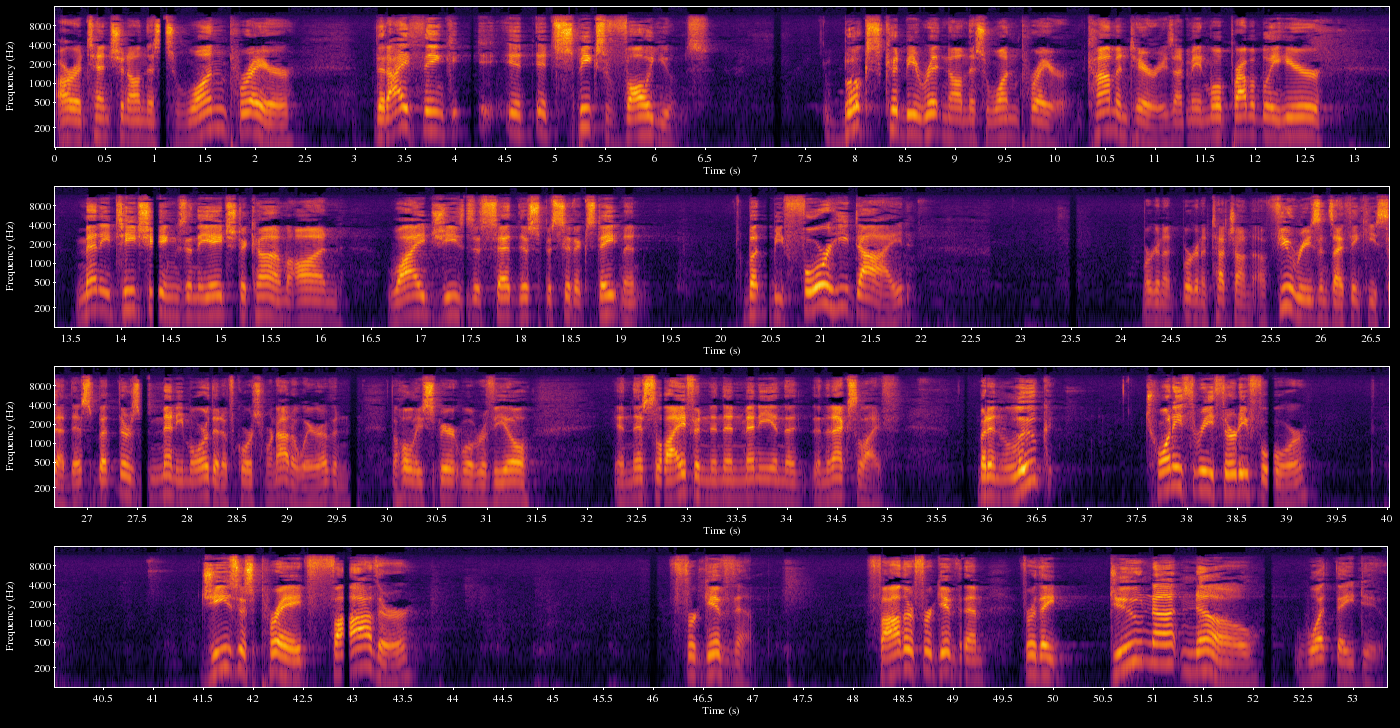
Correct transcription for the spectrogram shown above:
our attention on this one prayer that I think it, it speaks volumes. books could be written on this one prayer. Commentaries. I mean, we'll probably hear many teachings in the age to come on why Jesus said this specific statement. But before he died, we're going to we're going to touch on a few reasons I think he said this, but there's many more that of course we're not aware of and the Holy Spirit will reveal in this life and, and then many in the in the next life. But in Luke 23:34 Jesus prayed, "Father, forgive them. Father, forgive them, for they do not know what they do."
